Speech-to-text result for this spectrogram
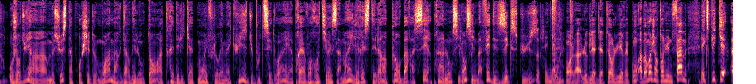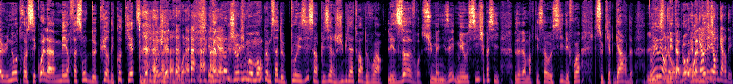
Aujourd'hui, un monsieur s'est approché de moi, m'a regardé longtemps, a très délicatement effleuré ma cuisse du bout de ses doigts et après avoir retiré sa main, il est resté là un peu embarrassé. Après un long silence, il m'a fait des excuses. Génial. Voilà, le gladiateur lui répond Ah bah moi j'ai entendu une femme expliquer à une autre c'est quoi la meilleure façon de cuire des coquillettes. C'est quoi des ah coquillettes Il y a plein de jolis moments comme ça de poésie. C'est un plaisir jubilatoire de voir les œuvres s'humaniser, mais aussi, je ne sais pas si vous avez remarqué ça aussi, des fois, ceux qui regardent les, tableaux. On, eh ben, regarde les gens regarder,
